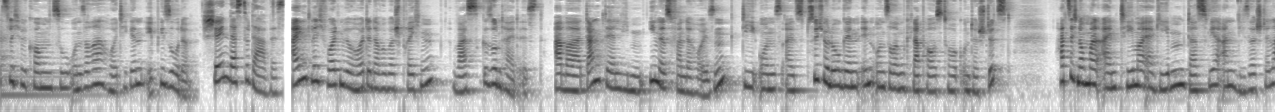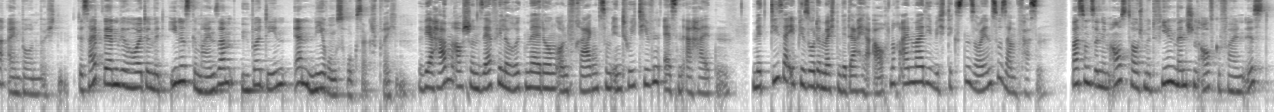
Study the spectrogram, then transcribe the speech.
Herzlich willkommen zu unserer heutigen Episode. Schön, dass du da bist. Eigentlich wollten wir heute darüber sprechen, was Gesundheit ist. Aber dank der lieben Ines van der Heusen, die uns als Psychologin in unserem Clubhouse Talk unterstützt, hat sich nochmal ein Thema ergeben, das wir an dieser Stelle einbauen möchten. Deshalb werden wir heute mit Ines gemeinsam über den Ernährungsrucksack sprechen. Wir haben auch schon sehr viele Rückmeldungen und Fragen zum intuitiven Essen erhalten. Mit dieser Episode möchten wir daher auch noch einmal die wichtigsten Säulen zusammenfassen. Was uns in dem Austausch mit vielen Menschen aufgefallen ist,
